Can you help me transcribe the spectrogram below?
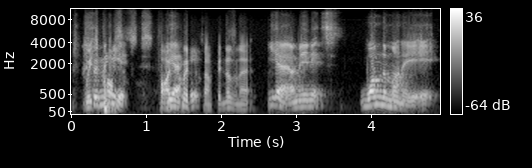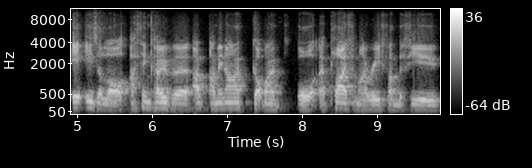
it's, which costs five yeah, quid or something, doesn't it? Yeah, I mean, it's one the money. It, it is a lot. I think over. I, I mean, I got my or applied for my refund a few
